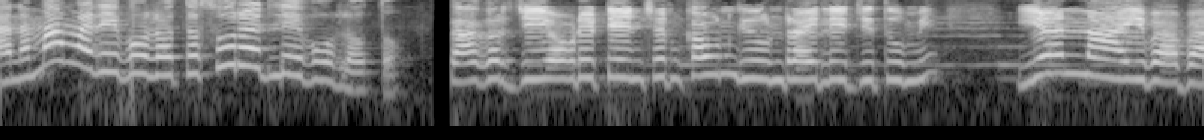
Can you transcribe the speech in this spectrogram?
आणि मामाले बोलवतो सूरजले बोलवतो. सागरजी एवढे टेन्शन काऊन घेऊन राहिले जी तुम्ही? येन ना आई बाबा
